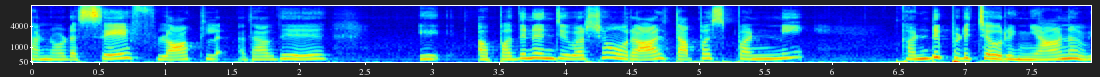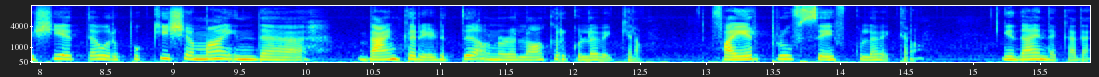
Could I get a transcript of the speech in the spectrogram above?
தன்னோட சேஃப் லாக்கில் அதாவது இ- பதினஞ்சு வருஷம் ஒரு ஆள் தபஸ் பண்ணி கண்டுபிடிச்ச ஒரு ஞான விஷயத்தை ஒரு பொக்கிஷமாக இந்த பேங்கர் எடுத்து அவனோட லாக்கருக்குள்ளே வைக்கிறான். ஃபயர் ப்ரூஃப் சேஃப்குள்ளே வைக்கிறான். இதுதான் இந்த கதை.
